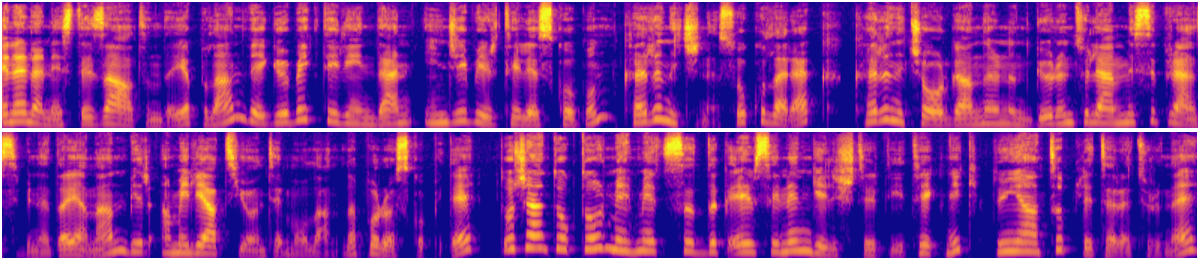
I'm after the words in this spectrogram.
genel anestezi altında yapılan ve göbek deliğinden ince bir teleskobun karın içine sokularak karın içi organlarının görüntülenmesi prensibine dayanan bir ameliyat yöntemi olan laparoskopide doçent doktor Mehmet Sıddık Evsen'in geliştirdiği teknik dünya tıp literatürüne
